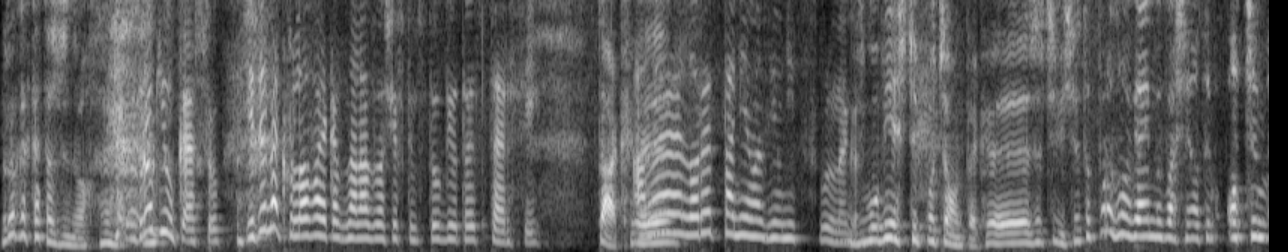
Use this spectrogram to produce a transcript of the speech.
Droga Katarzyno, Drogi Łukaszu, jedyna królowa, jaka znalazła się w tym studiu, to jest Cersei. Tak, e, Ale Loretta nie ma z nią nic wspólnego. Złowieszczy początek. E, Rzeczywiście, to porozmawiajmy właśnie o tym, o czym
